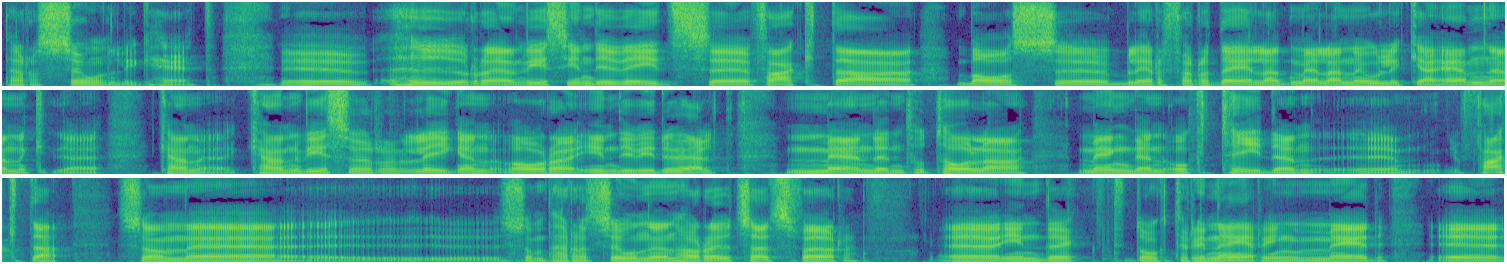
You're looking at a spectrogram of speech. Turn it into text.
personlighet. Uh, hur en viss individs uh, faktabas blir fördelad mellan olika ämnen kan, kan visserligen vara individuellt, men den totala mängden och tiden fakta som som personen har utsatts för eh, indoktrinering med eh,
